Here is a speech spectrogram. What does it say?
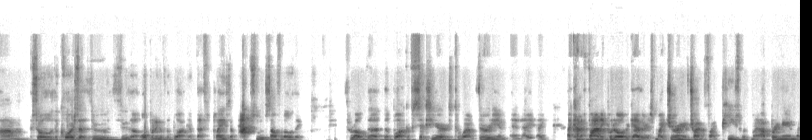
Um, so the course that through through the opening of the book, of that place of absolute self-loathing, throughout the the book of six years to where I'm 30 and and I, I I kind of finally put it all together is my journey of trying to find peace with my upbringing, my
